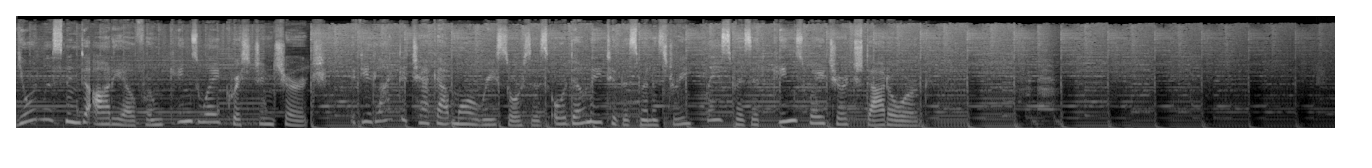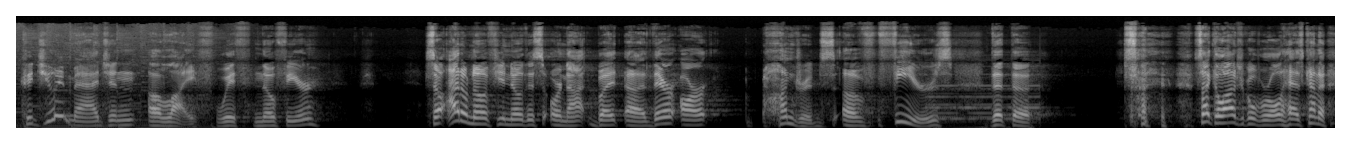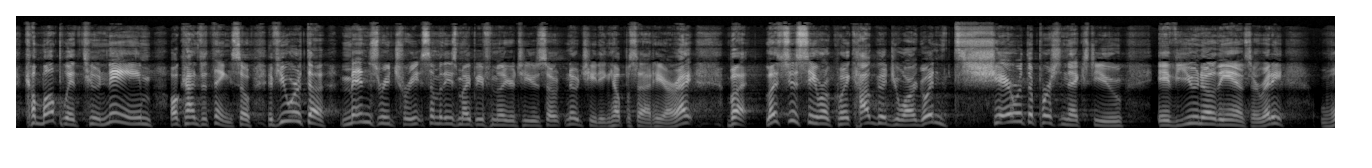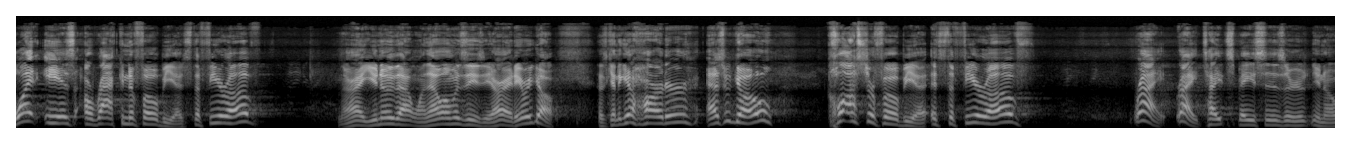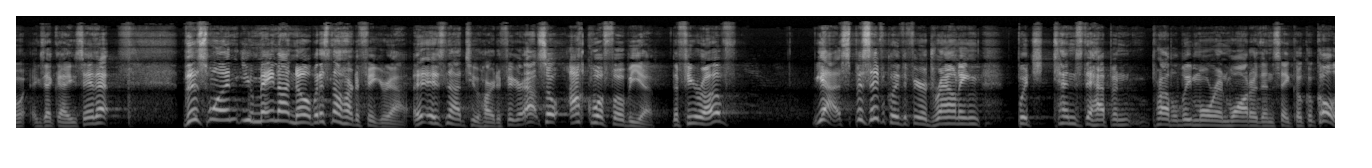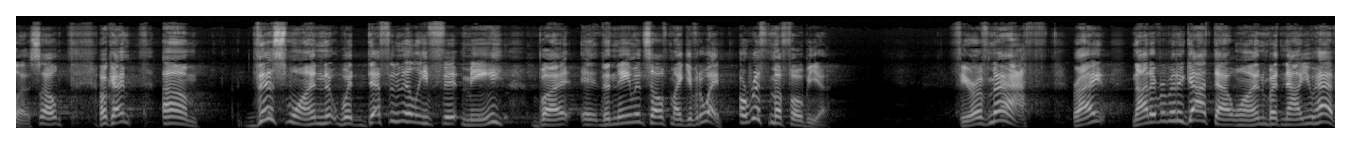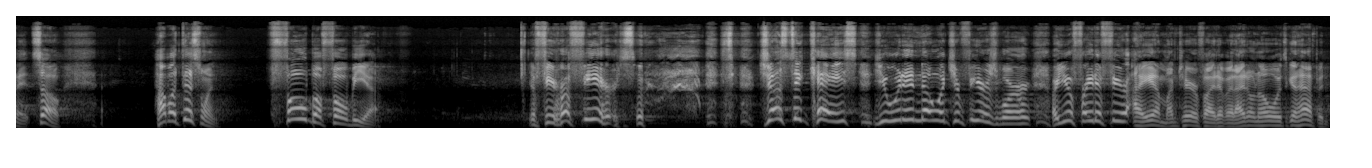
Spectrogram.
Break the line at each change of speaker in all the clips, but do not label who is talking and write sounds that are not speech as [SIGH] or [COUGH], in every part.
You're listening to audio from Kingsway Christian Church. If you'd like to check out more resources or donate to this ministry, please visit kingswaychurch.org.
Could you imagine a life with no fear? So, I don't know if you know this or not, but uh, there are hundreds of fears that the [LAUGHS] psychological world has kind of come up with to name all kinds of things. So if you were at the men's retreat, some of these might be familiar to you, so no cheating. Help us out here, all right? But let's just see real quick how good you are. Go ahead and share with the person next to you if you know the answer. Ready? What is arachnophobia? It's the fear of? All right, you knew that one. That one was easy. All right, here we go. It's going to get harder as we go. Claustrophobia. It's the fear of? Right, right. Tight spaces or, you know, exactly how you say that. This one you may not know, but it's not hard to figure out. It's not too hard to figure out. So, aquaphobia, the fear of? Yeah, specifically the fear of drowning, which tends to happen probably more in water than, say, Coca Cola. So, okay. Um, this one would definitely fit me, but the name itself might give it away. Arithmophobia, fear of math, right? Not everybody got that one, but now you have it. So, how about this one? Phobophobia a fear of fears. [LAUGHS] Just in case you didn't know what your fears were. Are you afraid of fear? I am. I'm terrified of it. I don't know what's going to happen.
